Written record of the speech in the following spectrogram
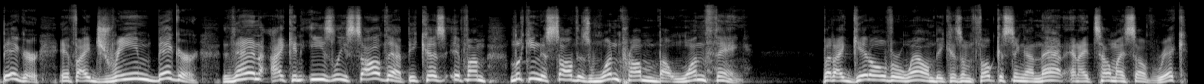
bigger, if I dream bigger, then I can easily solve that. Because if I'm looking to solve this one problem about one thing, but I get overwhelmed because I'm focusing on that, and I tell myself, Rick,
